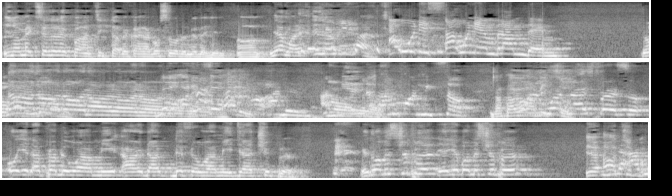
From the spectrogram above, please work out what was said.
You know, make sense of it on TikTok because I go slow down the begin. Um, yeah, man, you know, man. I who this, I who name blame them. No, no, no, no, no, no. Go on it, go on it. I'm getting that one mix up. That's how I One, mix one up. nice person. Oh, yeah, that probably want me, or that definitely want me to a triple. You know Miss Triple? Yeah, you about Miss Triple? Yeah, ah, I've triple, ah, never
